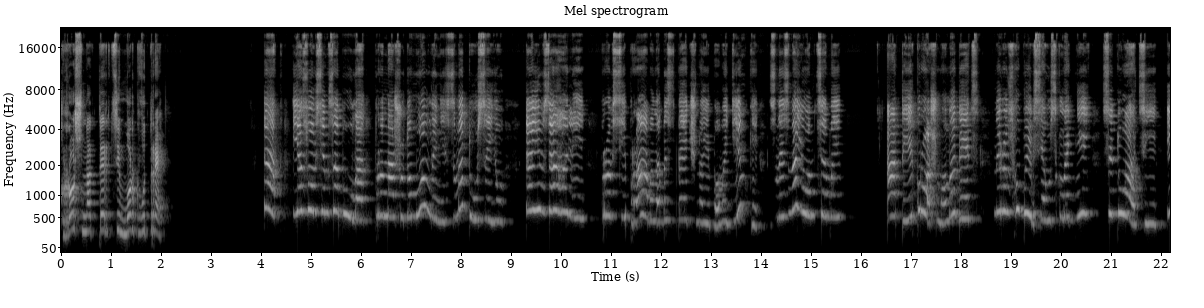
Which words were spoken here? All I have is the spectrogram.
Крош на терці моркву тре. Так, Я зовсім забула про нашу домовленість з матусею та і взагалі про всі правила безпечної поведінки з незнайомцями. А ти, крош, молодець, не розгубився у складній ситуації і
